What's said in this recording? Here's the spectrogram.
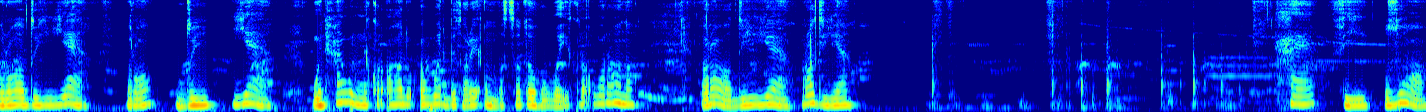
راضية راضية. ونحاول نقرأها له أول بطريقة مبسطة وهو يقرأ ورانا. راضية راضية. حافظة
